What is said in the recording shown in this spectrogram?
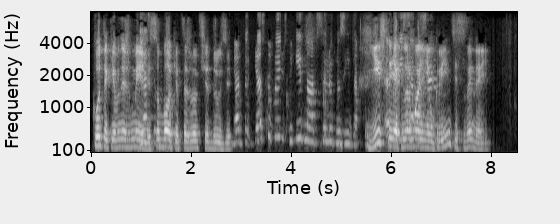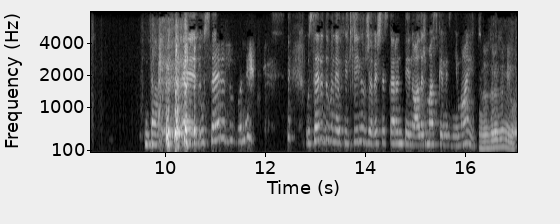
Котики, вони ж милі, Я- собаки це ж взагалі друзі. Я, я з тобою згідна, абсолютно згідна. Їжте, Е, як дивіться, нормальні усе- українці, свиней. Да. Е, у середу вони У середу вони офіційно вже вийшли з карантину, але ж маски не знімають. Ну, зрозуміло.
